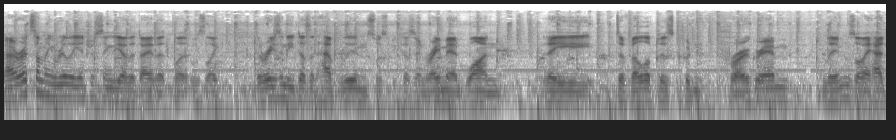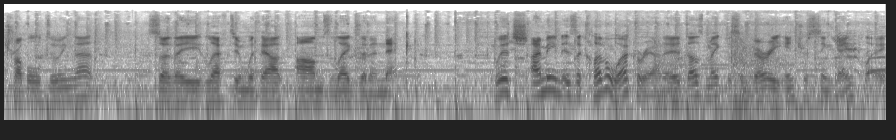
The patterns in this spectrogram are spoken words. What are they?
I read something really interesting the other day that was like, the reason he doesn't have limbs was because in Rayman 1, the developers couldn't program limbs, or they had trouble doing that. So they left him without arms, legs, and a neck. Which, I mean, is a clever workaround, and it does make for some very interesting gameplay.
